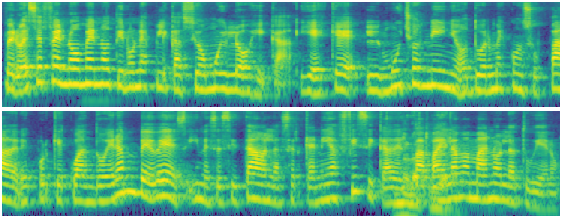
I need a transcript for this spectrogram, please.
pero ese fenómeno tiene una explicación muy lógica y es que muchos niños duermen con sus padres porque cuando eran bebés y necesitaban la cercanía física del papá y la mamá no la tuvieron.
